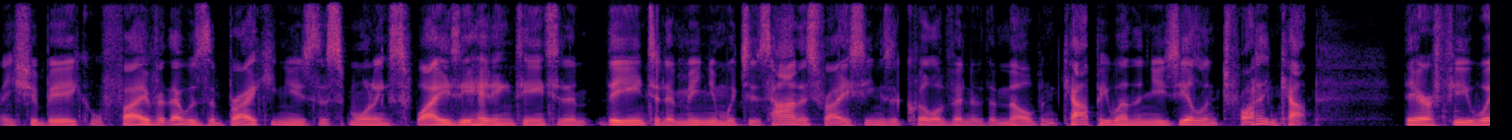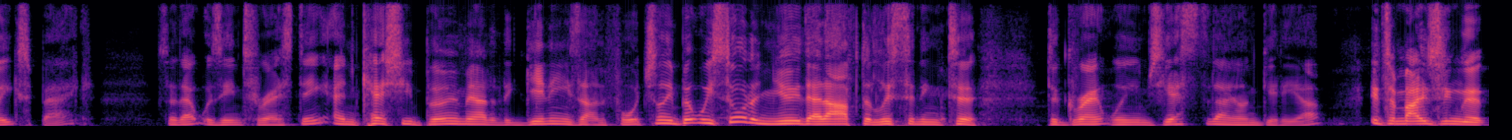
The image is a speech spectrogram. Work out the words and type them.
he should be equal favourite. That was the breaking news this morning. Swayze heading to Inter, the Interdominion, which is harness racing's equivalent of the Melbourne Cup. He won the New Zealand Trotting Cup there a few weeks back. So that was interesting. And Keshi Boom out of the Guineas, unfortunately. But we sort of knew that after listening to, to Grant Williams yesterday on Giddy Up. it's amazing that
